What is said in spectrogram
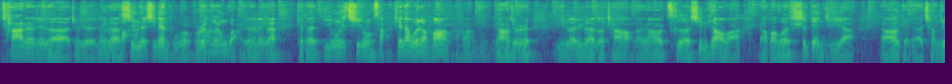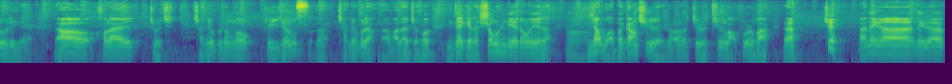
插着这个就是那个心的心电图，不是各种管，就是那个给他一共是七种色儿，现在我有点忘了啊。然后就是一个一个都插好了，然后测心跳啊，然后包括试电击啊，然后给他抢救这些。然后后来就抢抢救不成功，就已经死了，抢救不了了。完了之后，你再给他收拾那些东西的，你像我们刚去的时候，就是听老护士话，说去把那个那个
